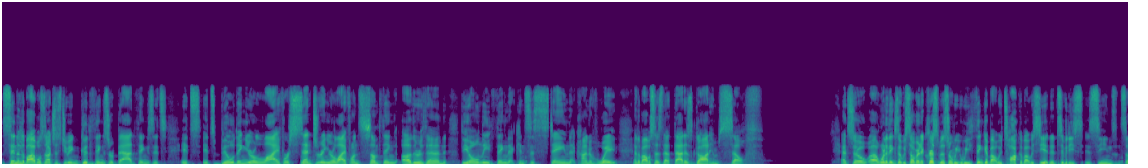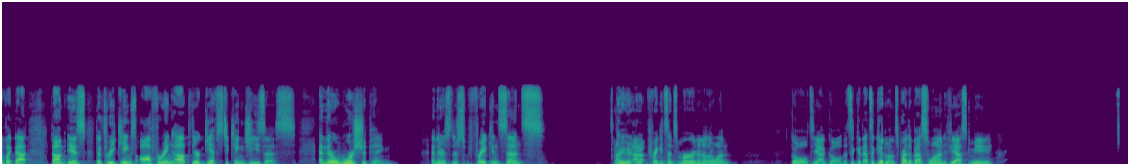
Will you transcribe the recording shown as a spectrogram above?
sin in the Bible is not just doing good things or bad things. It's it's it's building your life or centering your life on something other than the only thing that can sustain that kind of weight. And the Bible says that that is God Himself. And so, uh, one of the things that we celebrate at Christmas, or we, we think about, we talk about, we see it in nativity scenes and stuff like that, um, is the three kings offering up their gifts to King Jesus, and they're worshiping and there's there's frankincense. I don't even I don't frankincense myrrh and another one. Gold, yeah, gold. That's a good that's a good one. It's probably the best one if you ask me.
